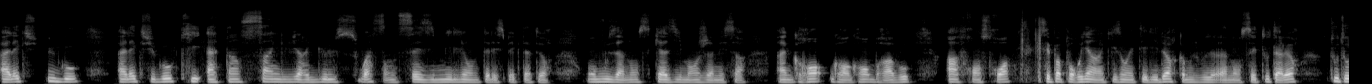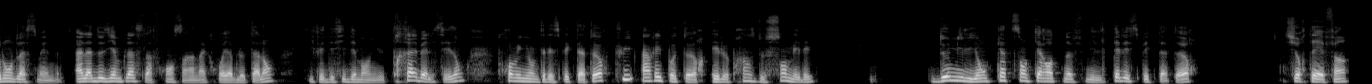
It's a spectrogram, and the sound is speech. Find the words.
Alex Hugo, Alex Hugo qui atteint 5,76 millions de téléspectateurs. On vous annonce quasiment jamais ça. Un grand, grand, grand bravo à France 3. C'est pas pour rien hein, qu'ils ont été leaders, comme je vous l'ai annoncé tout à l'heure, tout au long de la semaine. À la deuxième place, la France a un incroyable talent qui fait décidément une très belle saison. 3 millions de téléspectateurs. Puis Harry Potter et le prince de sang mêlé. 2 449 000 téléspectateurs sur TF1.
